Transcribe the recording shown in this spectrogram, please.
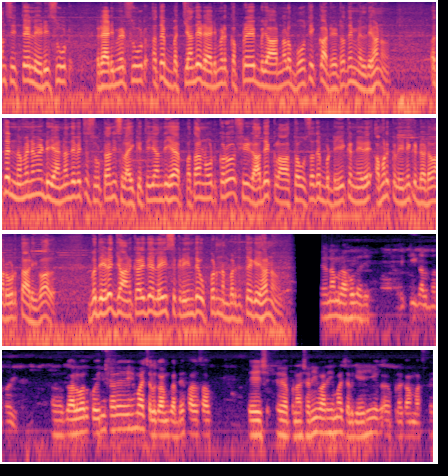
ਅਣਸੀਤੇ ਲੇਡੀ ਸੂਟ ਰੈਡੀਮੇਡ ਸੂਟ ਅਤੇ ਬੱਚਿਆਂ ਦੇ ਰੈਡੀਮੇਡ ਕੱਪੜੇ ਬਾਜ਼ਾਰ ਨਾਲੋਂ ਬਹੁਤ ਹੀ ਘੱਟ ਰੇਟਾਂ ਤੇ ਮਿਲਦੇ ਹਨ। ਅਤੇ ਨਵੇਂ-ਨਵੇਂ ਡਿਜ਼ਾਈਨਾਂ ਦੇ ਵਿੱਚ ਸੂਟਾਂ ਦੀ ਸਿਲਾਈ ਕੀਤੀ ਜਾਂਦੀ ਹੈ। ਪਤਾ ਨੋਟ ਕਰੋ ਸ਼੍ਰੀ ਰਾਧੇ ਕਲਾਥ ਹਾਊਸ ਅਤੇ ਬੁਟੀਕ ਨੇੜੇ ਅਮਰ ਕਲੀਨਿਕ ਡੜਵਾ ਰੋਡ ਧਾਰੀਵਾਲ। ਵਧੇਰੇ ਜਾਣਕਾਰੀ ਦੇ ਲਈ ਸਕਰੀਨ ਦੇ ਉੱਪਰ ਨੰਬਰ ਦਿੱਤੇ ਗਏ ਹਨ। ਮੇਰਾ ਨਾਮ ਰਾਹੁਲ ਹੈ ਜੀ। ਕੀ ਗੱਲਬਾਤ ਹੋਈ? ਗੱਲਬਾਤ ਕੋਈ ਨਹੀਂ ਸਰ ਇਹ ਹਿਮਾਚਲ ਕੰਮ ਕਰਦੇ ਫਾਦਰ ਸਾਹਿਬ। ਤੇ ਆਪਣਾ ਸ਼ਨੀਵਾਰ ਹਿਮਾਚਲ ਗਏ ਸੀ ਆਪਣਾ ਕੰਮ ਵਾਸਤੇ।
